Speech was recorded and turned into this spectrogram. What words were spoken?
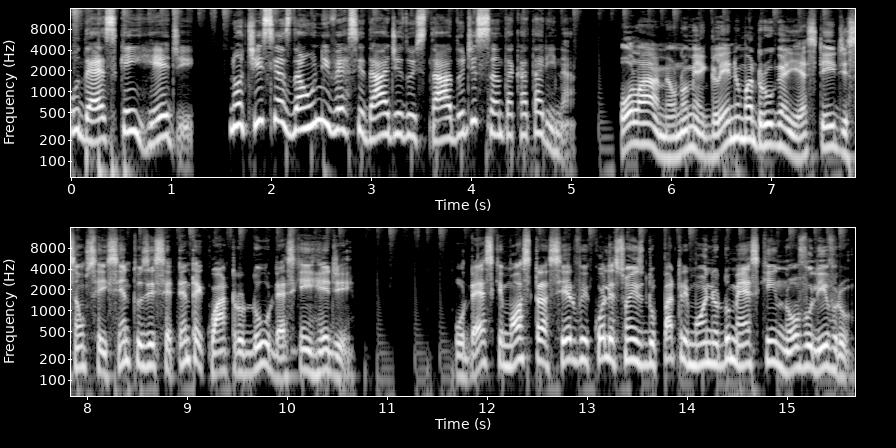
O Desk em Rede. Notícias da Universidade do Estado de Santa Catarina. Olá, meu nome é Glênio Madruga e esta é a edição 674 do Desk em Rede. O Desk mostra acervo e coleções do patrimônio do MESC em novo livro.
